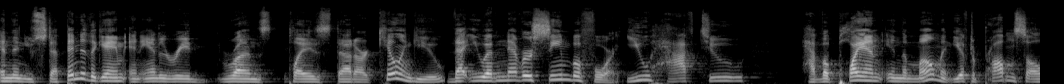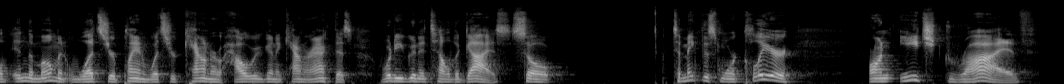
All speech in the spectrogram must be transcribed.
And then you step into the game, and Andy Reid runs plays that are killing you that you have never seen before. You have to have a plan in the moment. You have to problem solve in the moment. What's your plan? What's your counter? How are we going to counteract this? What are you going to tell the guys? So, to make this more clear, on each drive,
